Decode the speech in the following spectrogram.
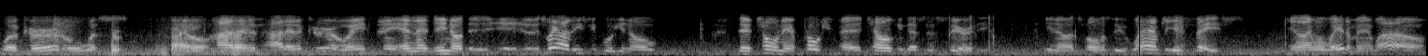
what occurred or what's you know, how that how that occurred or anything. And then you know, it, it's way how these people, you know, their tone, their approach uh, tells me their sincerity. You know, as opposed to what happened to your face. You know, like, well, wait a minute, wow.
